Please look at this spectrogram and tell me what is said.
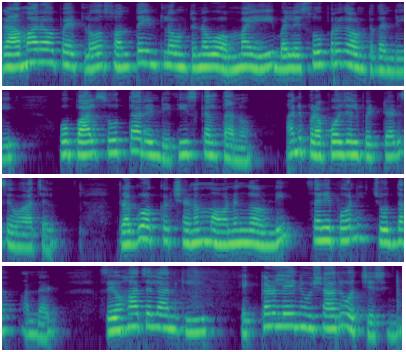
రామారావుపేటలో సొంత ఇంట్లో ఉంటున్న ఓ అమ్మాయి భలే సూపర్గా ఉంటుందండి. ఓ పాలు సూత్తారండి తీసుకెళ్తాను. అని ప్రపోజల్ పెట్టాడు సింహాచలం. రఘు ఒక్క క్షణం మౌనంగా ఉండి సరే పోని చూద్దాం అన్నాడు. సింహాచలానికి ఎక్కడ లేని హుషారు వచ్చేసింది.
